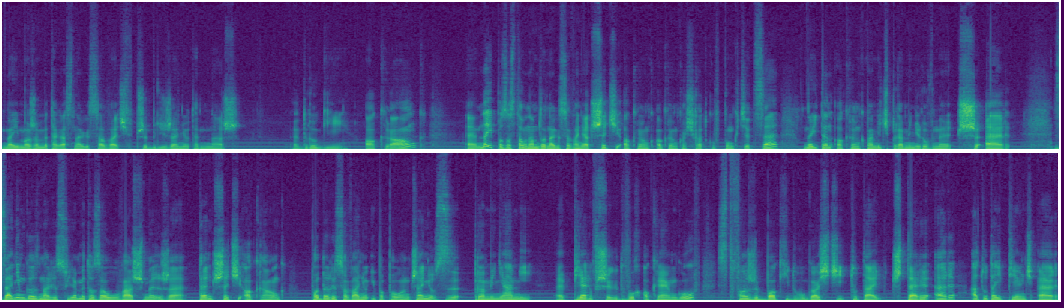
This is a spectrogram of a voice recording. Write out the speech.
No i możemy teraz narysować w przybliżeniu ten nasz e, drugi okrąg. E, No i pozostał nam do narysowania trzeci okrąg, okrąg o środku w punkcie C. No i ten okrąg ma mieć promień równy 3R. Zanim go narysujemy, to zauważmy, że ten trzeci okrąg po dorysowaniu i po połączeniu z promieniami e, pierwszych dwóch okręgów stworzy boki długości tutaj 4R, a tutaj 5R.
